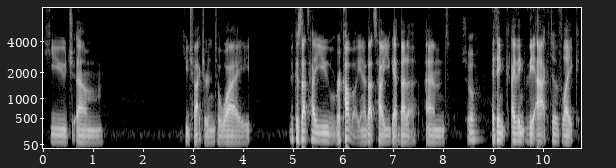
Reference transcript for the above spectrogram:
huge um huge factor into why because that's how you recover you know that's how you get better. And sure. I think I think the act of like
